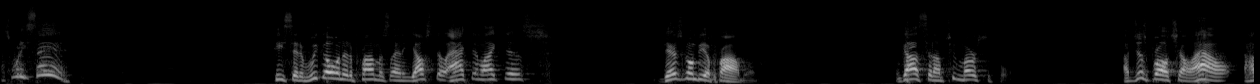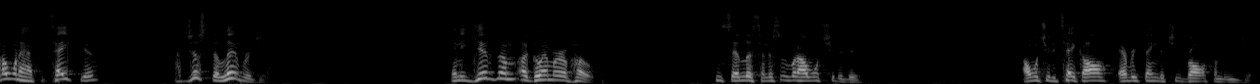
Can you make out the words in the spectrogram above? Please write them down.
That's what he said. He said, If we go into the promised land and y'all still acting like this, there's going to be a problem. And God said, I'm too merciful. I just brought y'all out. I don't want to have to take you. I just delivered you. And he gives them a glimmer of hope. He said, Listen, this is what I want you to do. I want you to take off everything that you brought from Egypt.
